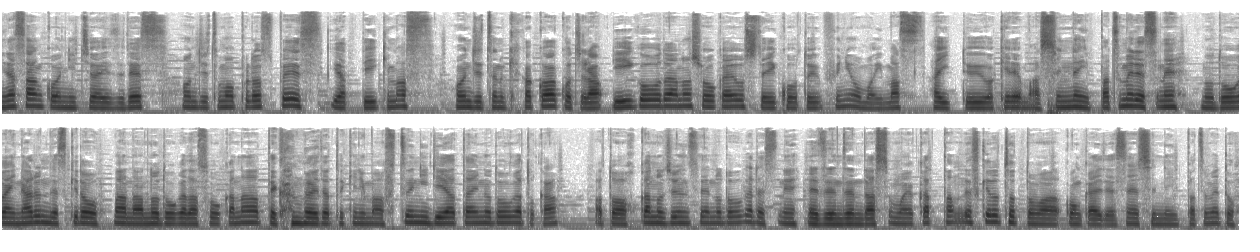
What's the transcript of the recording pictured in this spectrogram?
皆さんこんにちは、伊豆です。本日もプロスペースやっていきます。本日の企画はこちら、リーグオーダーの紹介をしていこうというふうに思います。はい、というわけで、まあ、新年一発目ですね、の動画になるんですけど、まあ、何の動画出そうかなって考えた時に、まあ、普通にリアタイの動画とか、あとは他の純正の動画ですね、え全然出してもよかったんですけど、ちょっとまあ、今回ですね、新年一発目と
